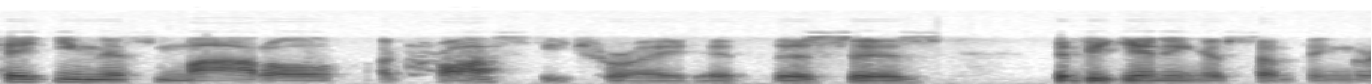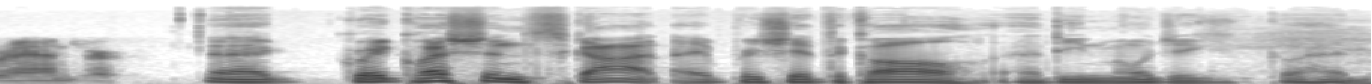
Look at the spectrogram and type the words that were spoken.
taking this model across Detroit if this is the beginning of something grander. Uh, great question, Scott. I appreciate the call. Uh, Dean Moje, go ahead.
